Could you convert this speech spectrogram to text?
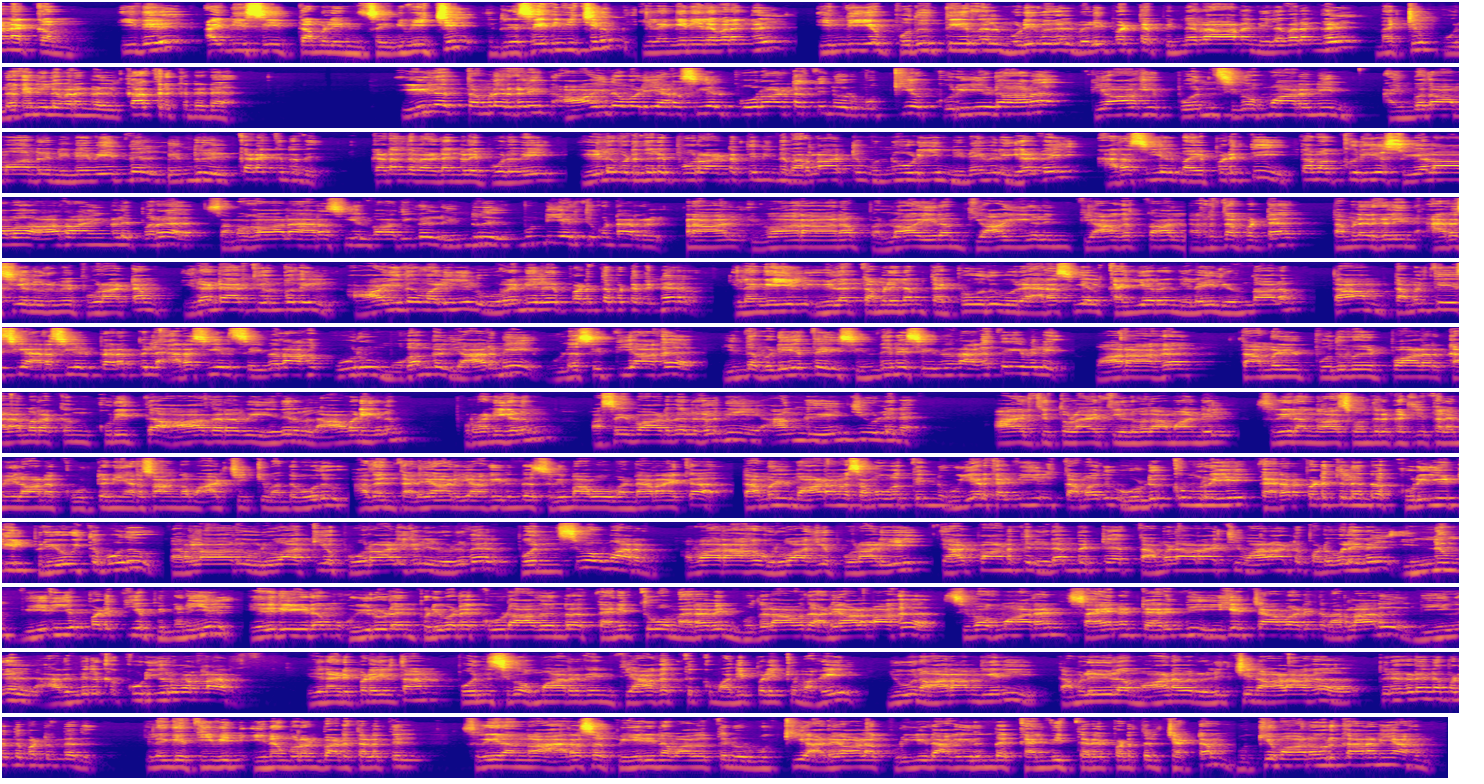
வணக்கம். இது ஐபிசி தமிழின் செய்தி வீச்சு. இன்றைய செய்தி வீச்சிலும் இலங்கை நிலவரங்கள் இந்திய பொது தேர்தல் முடிவுகள் வெளிப்பட்ட பின்னரான நிலவரங்கள் மற்றும் உலக நிலவரங்கள் காத்திருக்கின்றன. ஈழத்தமிழர்களின் ஆயுத வழி அரசியல் போராட்டத்தின் ஒரு முக்கிய குறியீடான தியாகி பொன் சிவகுமாரனின் ஐம்பதாம் ஆண்டு நினைவேந்தல் என்று கடக்கின்றது. கடந்த வருடங்களைப் போலவே ஈழ விடுதலை போராட்டத்தின் இந்த வரலாற்று முன்னோடியின் நினைவு நிகழ்வை அரசியல் மயப்படுத்தி தமக்குரிய சுயலாப ஆதாயங்களை பெற சமகால அரசியல்வாதிகள் இன்று முண்டியடித்துக் கொண்டார்கள். ஆனால் இவ்வாறான பல்லாயிரம் தியாகிகளின் தியாகத்தால் நகர்த்தப்பட்ட தமிழர்களின் அரசியல் உரிமை போராட்டம் இரண்டாயிரத்தி ஒன்பதில் ஆயுத வழியில் உரநிலைப்படுத்தப்பட்ட பின்னர் இலங்கையில் ஈழத்தமிழினம் தற்போது ஒரு அரசியல் கையறு நிலையில் இருந்தாலும் தாம் தமிழ் தேசிய அரசியல் பரப்பில் அரசியல் செய்வதாக கூறும் முகங்கள் யாருமே உலசித்தியாக இந்த விடயத்தை சிந்தனை செய்ததாக தெரியவில்லை. மாறாக தமிழ் பொது வேட்பாளர் களமிறக்கம் குறித்த ஆதரவு எதிர் லாவணிகளும் புறணிகளும் வசைபாடுதல்களுமே அங்கு எஞ்சியுள்ளன ஆயிரத்தி தொள்ளாயிரத்தி எழுபதாம் ஆண்டில் ஸ்ரீலங்கா சுதந்திர கட்சி தலைமையிலான கூட்டணி அரசாங்கம் ஆட்சிக்கு வந்தபோது அதன் தலையாரியாக இருந்த ஸ்ரீமாவோ பண்டாராய்க்கா தமிழ் மாணவ சமூகத்தின் உயர் கல்வியில் தமது ஒடுக்குமுறையை தரப்படுத்தல் என்ற குறியீட்டில் பிரயோகித்த போது வரலாறு உருவாக்கிய போராளிகளில் ஒருவர் பொன் சிவகுமாரன். அவ்வாறாக உருவாகிய போராளியை யாழ்ப்பாணத்தில் இடம்பெற்ற தமிழாராய்ச்சி மாநாட்டு படுகொலைகள் இன்னும் வீரியப்படுத்திய பின்னணியில் எதிரியிடம் உயிருடன் பிடிபடக்கூடாது என்ற தனித்துவ மரபின் முதலாவது அடையாளமாக சிவகுமாரன் பயனற்று அறிந்து ஈகச்சாவு அடைந்த வரலாறு நீங்கள் அறிந்திருக்கக்கூடிய ஒரு வரலாறு. இதன் அடிப்படையில் தான் பொன் சிவகுமாரனின் தியாகத்துக்கு மதிப்பளிக்கும் வகையில் ஜூன் ஆறாம் தேதி தமிழீழ மாணவர் எழுச்சி நாளாக பிரகடனப்படுத்தப்பட்டிருந்தது. இலங்கை தீவின் இன முரண்பாடு தளத்தில் ஸ்ரீலங்கா அரச பேரினவாதத்தின் ஒரு முக்கிய அடையாள குறியீடாக இருந்த கல்வி திரைப்படத்தில் சட்டம் முக்கியமான ஒரு காரணியாகும்.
